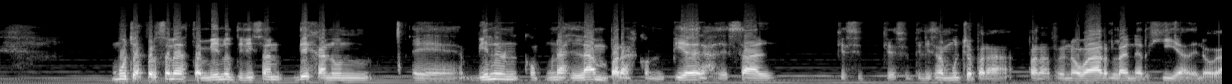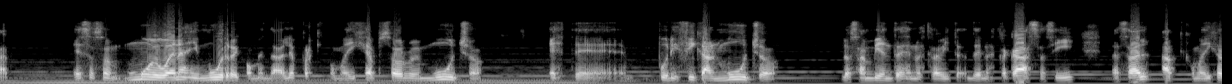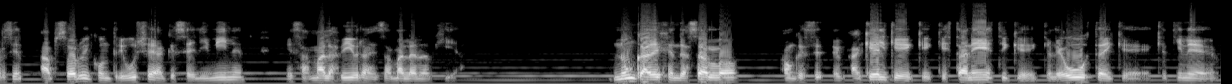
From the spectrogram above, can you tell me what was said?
muchas personas también utilizan, dejan un, eh, vienen unas lámparas con piedras de sal que se, que se utilizan mucho para, para, renovar la energía del hogar. Esas son muy buenas y muy recomendables porque como dije absorben mucho, este, purifican mucho los ambientes de nuestra, de nuestra casa. ¿sí? La sal, como dije recién, absorbe y contribuye a que se eliminen esas malas vibras, esa mala energía. Nunca dejen de hacerlo, aunque aquel que, está en esto y que, le gusta y que, tiene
